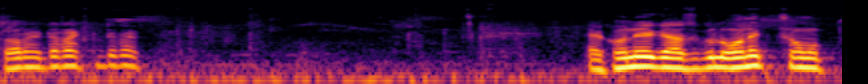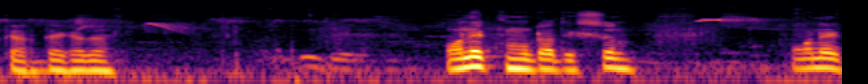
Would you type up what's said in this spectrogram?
তোর এটা রাখ এটা রাখ। এখন এই গাছগুলো অনেক চমৎকার, দেখা যায়। অনেক মোটা, দেখছেন? অনেক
